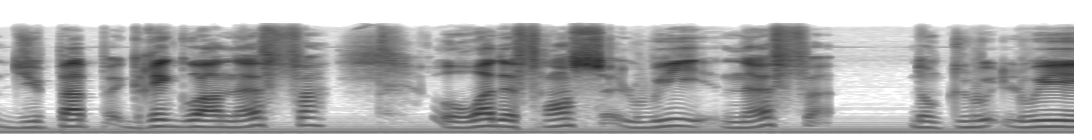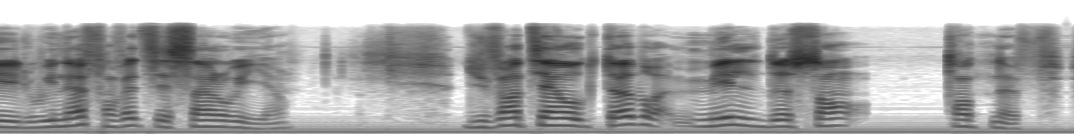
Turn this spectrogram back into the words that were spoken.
du pape Grégoire IX au roi de France Louis IX. Donc Louis, Louis, IX, en fait, c'est Saint Louis. Hein, du 21 octobre 1239.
